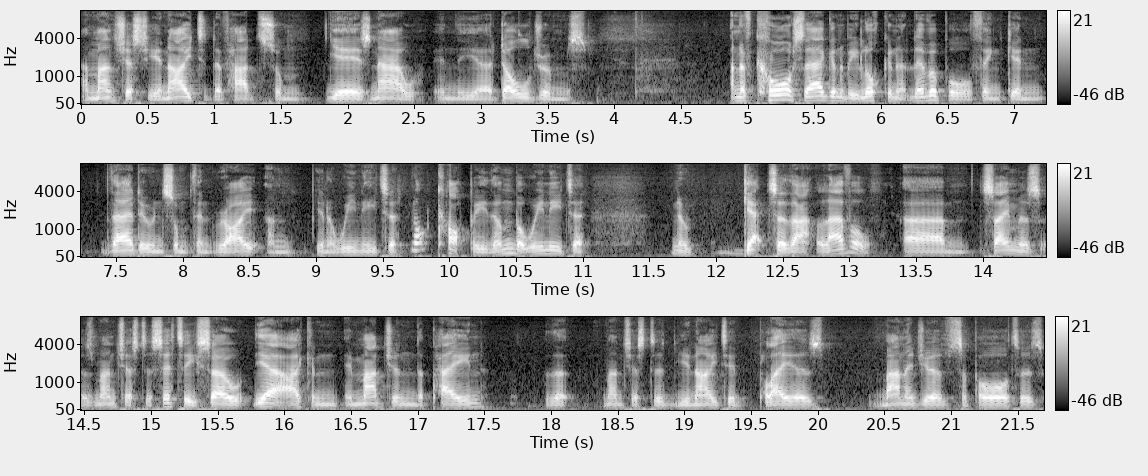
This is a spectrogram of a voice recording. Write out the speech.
and Manchester United have had some years now in the uh, doldrums. And of course, they're going to be looking at Liverpool, thinking they're doing something right, and you know we need to not copy them, but we need to, you know, get to that level. Um, same as, as Manchester City. So yeah, I can imagine the pain that Manchester United players, managers, supporters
